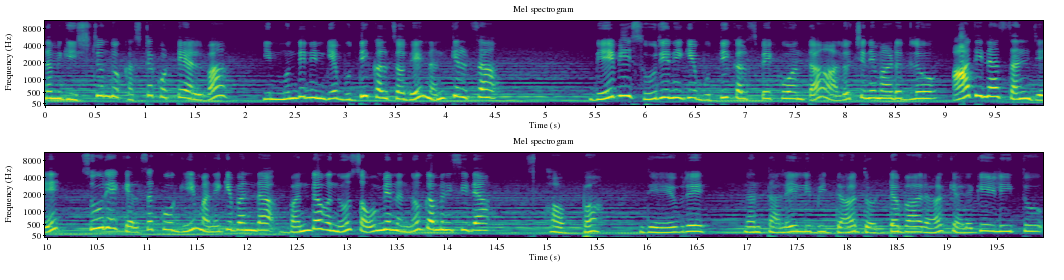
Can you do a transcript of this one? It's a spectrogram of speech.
ನಮಗೆ ಇಷ್ಟೊಂದು ಕಷ್ಟ ಕೊಟ್ಟೆ ಅಲ್ವಾ? ಇನ್ ಮುಂದೆ ನಿನ್ಗೆ ಬುದ್ಧಿ ಕಲ್ಸೋದೇ ನನ್ ಕೆಲ್ಸ. ದೇವಿ ಸೂರ್ಯನಿಗೆ ಬುದ್ಧಿ ಕಲಿಸ್ಬೇಕು ಅಂತ ಆಲೋಚನೆ ಮಾಡಿದ್ಲು. ಆ ದಿನ ಸಂಜೆ ಸೂರ್ಯ ಕೆಲ್ಸಕ್ಕೋಗಿ ಮನೆಗೆ ಬಂದ. ಬಂದವನು ಸೌಮ್ಯನನ್ನು ಗಮನಿಸಿದ. ಹಬ್ಬ ದೇವ್ರೆ! ನನ್ ತಲೆಯಲ್ಲಿ ಬಿದ್ದ ದೊಡ್ಡ ಭಾರ ಕೆಳಗೆ ಇಳಿಯಿತು.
